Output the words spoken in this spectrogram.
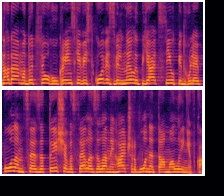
Нагадаємо, до цього українські військові звільнили п'ять сіл під Гуляйполем. Це Затища, Весела, Зелений Гай, Червоне та Малинівка.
